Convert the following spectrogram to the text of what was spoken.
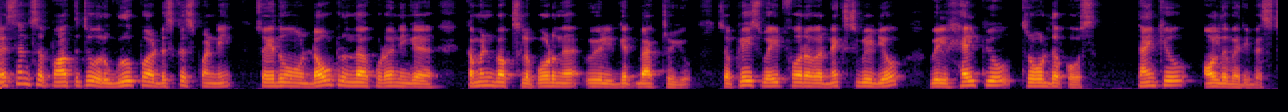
லெசன்ஸை பார்த்துட்டு ஒரு குரூப்பாக டிஸ்கஸ் பண்ணி ஸோ எதுவும் டவுட் இருந்தால் கூட நீங்கள் கமெண்ட் பாக்ஸில் போடுங்க. We will get back to you so please wait for our next video will help you throughout the course thank you all the very best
